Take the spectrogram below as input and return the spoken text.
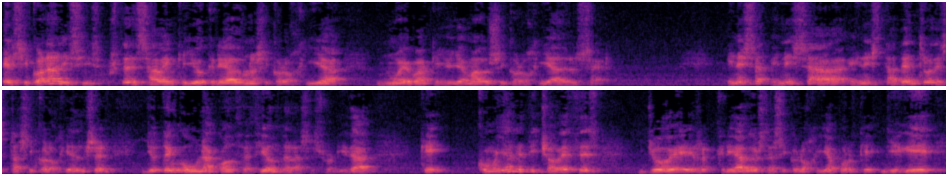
el psicoanálisis, ustedes saben que yo he creado una psicología nueva que yo he llamado psicología del ser. En, esa, en, esa, en esta, dentro de esta psicología del ser, yo tengo una concepción de la sexualidad que, como ya les he dicho a veces, yo he creado esta psicología porque llegué,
